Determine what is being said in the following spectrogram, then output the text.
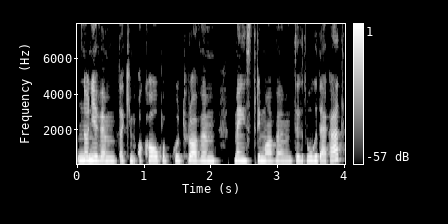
no nie wiem, takim około popkulturowym, mainstreamowym tych dwóch dekad.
